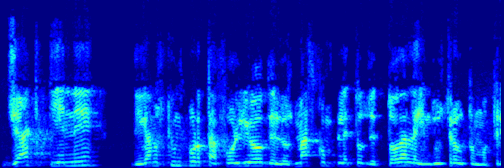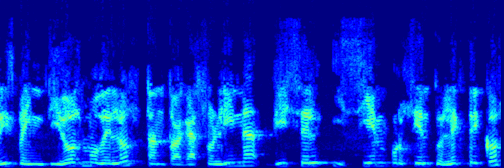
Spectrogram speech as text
Jack tiene, digamos que un portafolio de los más completos de toda la industria automotriz, 22 modelos, tanto a gasolina, diésel y 100% eléctricos,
